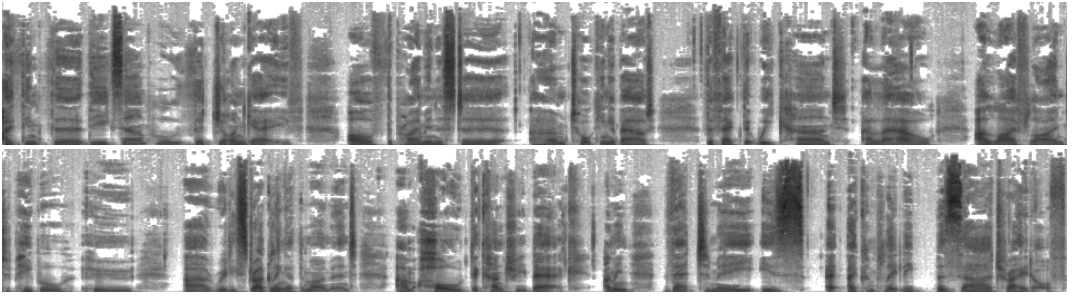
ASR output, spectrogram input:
I think the the example that John gave of the Prime Minister um, talking about the fact that we can't allow a lifeline to people who are really struggling at the moment um, hold the country back. I mean, that to me is a, a completely bizarre trade off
